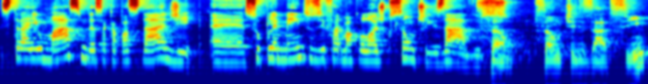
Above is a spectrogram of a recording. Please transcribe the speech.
extrair o máximo dessa capacidade, é, suplementos e farmacológicos são utilizados? São, são utilizados sim,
